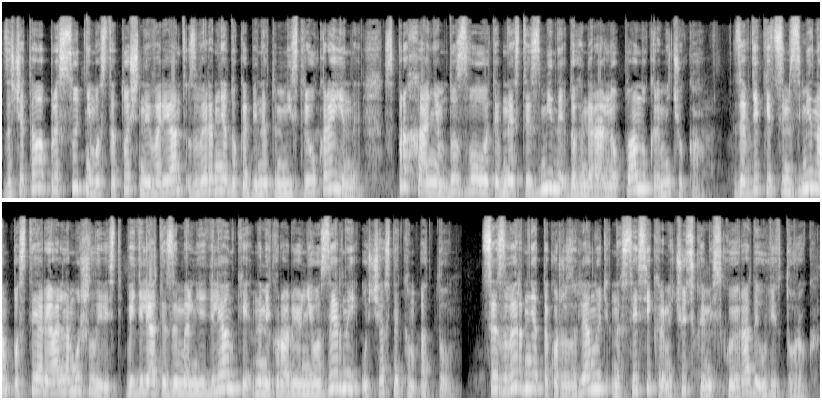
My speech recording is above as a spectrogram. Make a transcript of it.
зачитала присутнім остаточний варіант звернення до Кабінету міністрів України з проханням дозволити внести зміни до генерального плану Кременчука. Завдяки цим змінам постає реальна можливість виділяти земельні ділянки на мікрорайоні Озерний учасникам АТО. Це звернення також розглянуть на сесії Кременчуцької міської ради у вівторок.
